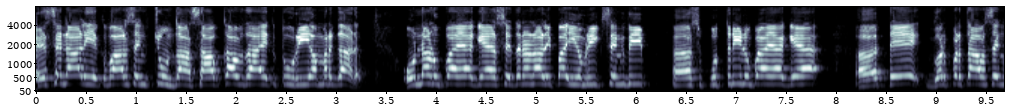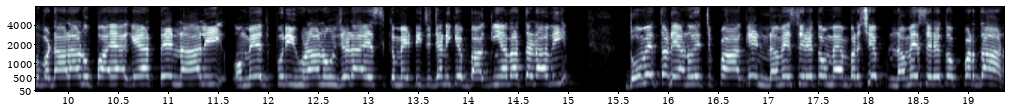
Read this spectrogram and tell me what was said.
ਇਸੇ ਨਾਲ ਹੀ ਇਕਬਾਲ ਸਿੰਘ ਝੁੰਦਾ ਸਾਬਕਾ ਵਿਧਾਇਕ ਧੂਰੀ ਅਮਰਗੜ੍ਹ ਉਹਨਾਂ ਨੂੰ ਪਾਇਆ ਗਿਆ। ਇਸੇ ਤਰ੍ਹਾਂ ਨਾਲ ਹੀ ਭਾਈ ਅਮਰੀਕ ਸਿੰਘ ਦੀ ਅ, ਸੁਪੁੱਤਰੀ ਨੂੰ ਪਾਇਆ ਗਿਆ। ਤੇ ਗੁਰਪ੍ਰਤਾਪ ਸਿੰਘ ਵਡਾਲਾ ਨੂੰ ਪਾਇਆ ਗਿਆ ਤੇ ਨਾਲ ਹੀ ਉਮੇਦਪੁਰੀ ਹੁਣਾਂ ਨੂੰ ਜਿਹੜਾ ਇਸ ਕਮੇਟੀ 'ਚ ਜਾਣੀ ਕਿ ਬਾਗੀਆਂ ਦਾ ਧੜਾ ਵੀ ਦੋਵੇਂ ਧੜਿਆਂ ਨੂੰ ਵਿੱਚ ਪਾ ਕੇ ਨਵੇਂ ਸਿਰੇ ਤੋਂ ਮੈਂਬਰਸ਼ਿਪ, ਨਵੇਂ ਸਿਰੇ ਤੋਂ ਪ੍ਰਧਾਨ।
